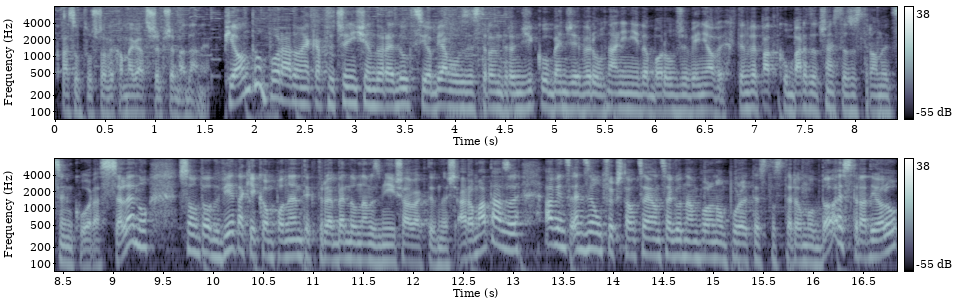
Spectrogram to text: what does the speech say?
kwasów tłuszczowych omega-3 przebadany. Piątą poradą, jaka przyczyni się do redukcji objawów ze strony trądziku będzie wyrównanie niedoborów żywieniowych. W tym wypadku bardzo często ze strony cynku oraz selenu. Są to dwie takie komponenty, które będą nam zmniejszały aktywność aromatazy, a więc enzymu przekształcającego nam wolną pulę testosteronu do estradiolu,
